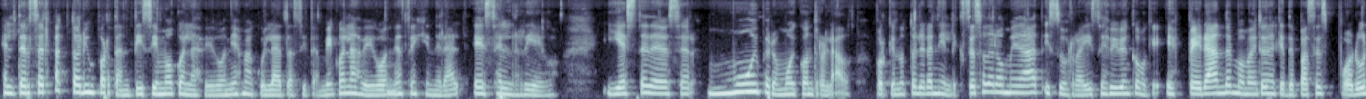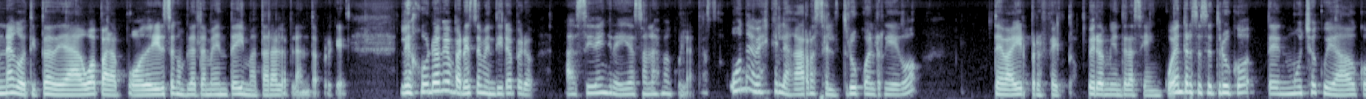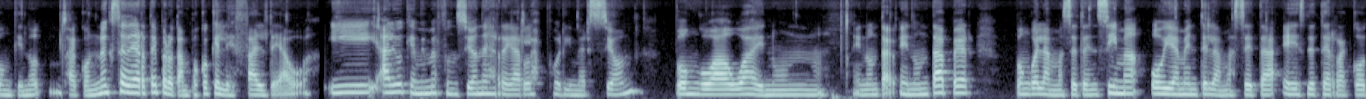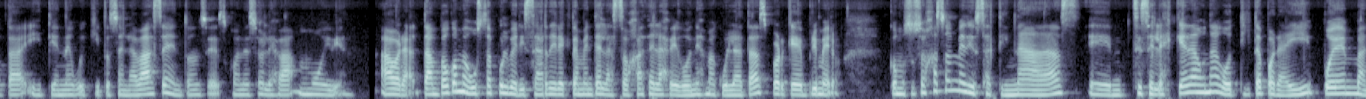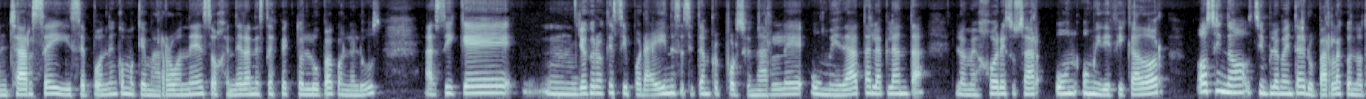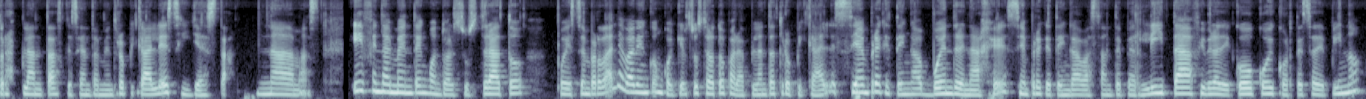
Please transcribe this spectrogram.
El tercer factor importantísimo con las begonias maculatas y también con las begonias en general es el riego. Y este debe ser muy, pero muy controlado, porque no tolera ni el exceso de la humedad y sus raíces viven como que esperando el momento en el que te pases por una gotita de agua para poder irse completamente y matar a la planta, porque les juro que parece mentira, pero así de engreídas son las maculatas. Una vez que le agarras el truco al riego, te va a ir perfecto. Pero mientras encuentres ese truco, ten mucho cuidado con que no, o sea, con no excederte, pero tampoco que le falte agua. Y algo que a mí me funciona es regarlas por inmersión. Pongo agua en un, en un, en un tupper, pongo la maceta encima. Obviamente la maceta es de terracota y tiene huequitos en la base, entonces con eso les va muy bien. Ahora, tampoco me gusta pulverizar directamente las hojas de las begonias maculatas porque, primero, como sus hojas son medio satinadas, eh, si se les queda una gotita por ahí, pueden mancharse y se ponen como que marrones o generan este efecto lupa con la luz. Así que mm, yo creo que si por ahí necesitan proporcionarle humedad a la planta, lo mejor es usar un humidificador o si no, simplemente agruparla con otras plantas que sean también tropicales y ya está, nada más. Y finalmente, en cuanto al sustrato, pues en verdad le va bien con cualquier sustrato para planta tropical, siempre que tenga buen drenaje, siempre que tenga bastante perlita, fibra de coco y corteza de pino,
